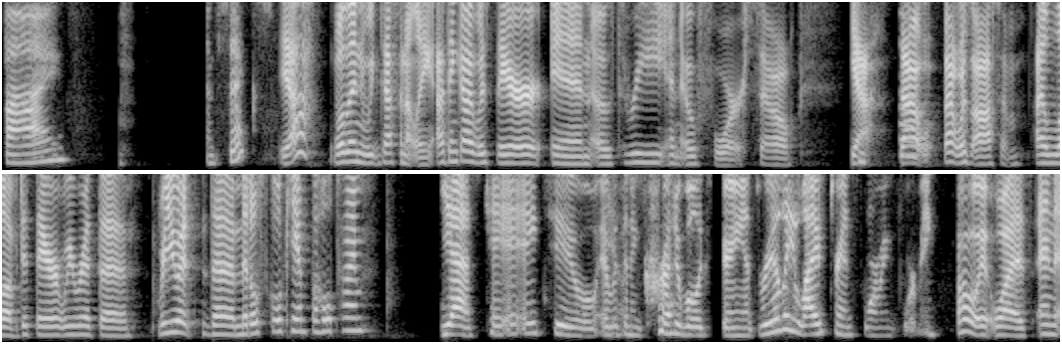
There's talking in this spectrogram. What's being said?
five, and six. Yeah. Well, then we definitely. I think I was there in 03 and 04. So, yeah, that that was awesome. I loved it there. We were at the. Were you at the middle school camp the whole time? Yes, KAA 2. It yes. was an incredible experience, really life transforming for me. Oh, it was. And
